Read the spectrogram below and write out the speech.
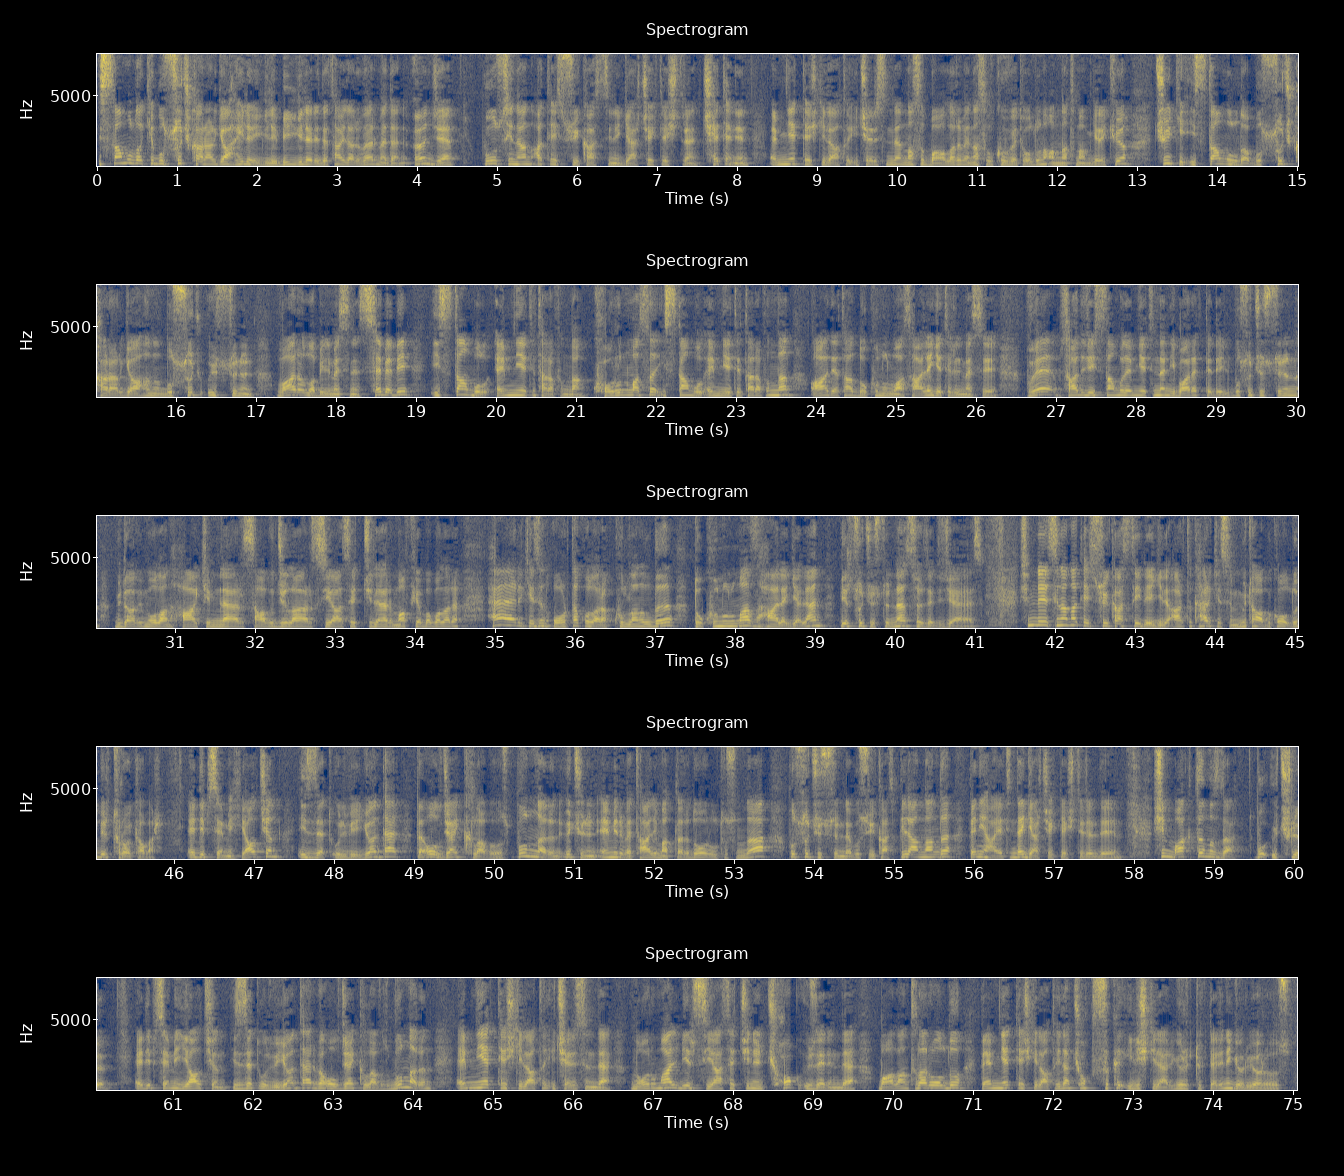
İstanbul'daki bu suç karargahı ile ilgili bilgileri, detayları vermeden önce bu Sinan Ateş suikastini gerçekleştiren çetenin emniyet teşkilatı içerisinde nasıl bağları ve nasıl kuvveti olduğunu anlatmam gerekiyor. Çünkü İstanbul'da bu suç karargahının, bu suç üssünün var olabilmesinin sebebi İstanbul Emniyeti tarafından korunması, İstanbul Emniyeti tarafından adeta dokunulmaz hale getirilmesi. Ve sadece İstanbul Emniyetinden ibaret de değil. Bu suç üstünün müdavimi olan hakimler, savcılar, siyasetçiler, mafya babaları herkesin ortak olarak kullanıldığı dokunulmaz hale gelen bir suç üstünden söz edeceğiz. Şimdi Sinan Ateş suikastı ile ilgili artık herkesin mütabık olduğu bir troika var. Edip Semih Yalçın, İzzet Ulvi Yönter ve Olcay Kılavuz. Bunların üçünün emir ve talimatları doğrultusunda bu suç üstünde bu suikast planlandı ve nihayetinde gerçekleştirildi. Şimdi baktığımızda bu üçlü Edip Semih Yalçın, İzzet Ulvi Yönter ve Olcay Kılavuz bunların emniyet teşkilatı içerisinde normal bir siyasetçinin çok üzerinde bağlantılar oldu ve emniyet teşkilatıyla çok sıkı ilişkiler yürüttüklerini görüyoruz.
